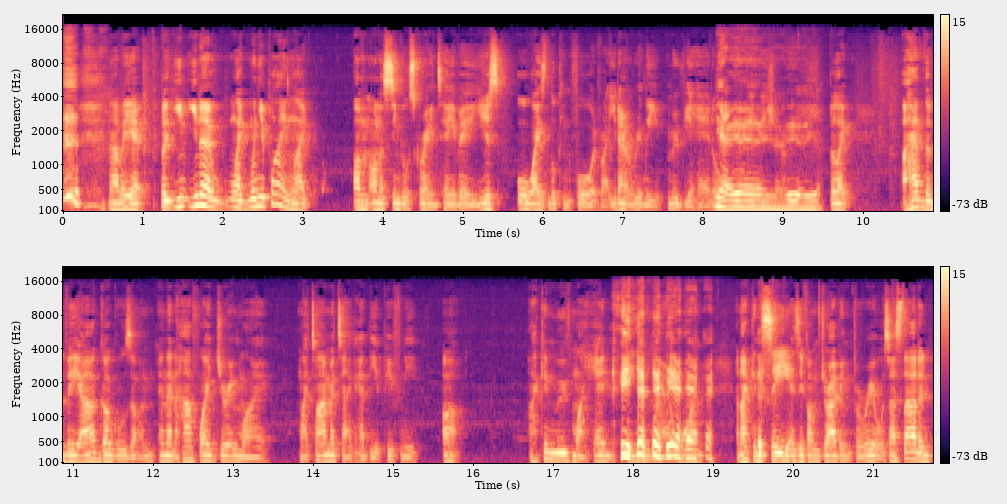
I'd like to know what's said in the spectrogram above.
no, but yeah, but you, you know, like when you're playing like on, on a single screen TV, you're just always looking forward, right? You don't really move your head or yeah, yeah, your yeah, vision. yeah, yeah, yeah. But like, I had the VR goggles on, and then halfway during my my time attack, I had the epiphany. Oh, I can move my head any way I want, and I can see as if I'm driving for real. So I started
